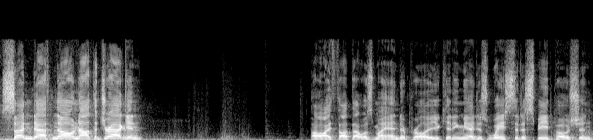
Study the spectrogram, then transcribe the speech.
Sudden death, no, not the dragon. Oh, I thought that was my ender pearl. Are you kidding me? I just wasted a speed potion.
